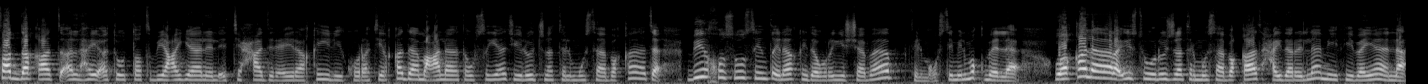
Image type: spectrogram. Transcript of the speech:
صدقت الهيئة التطبيعية للاتحاد العراقي لكرة القدم على توصيات لجنة المسابقات بخصوص انطلاق دوري الشباب في الموسم المقبل. وقال رئيس لجنة المسابقات حيدر اللامي في بيان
